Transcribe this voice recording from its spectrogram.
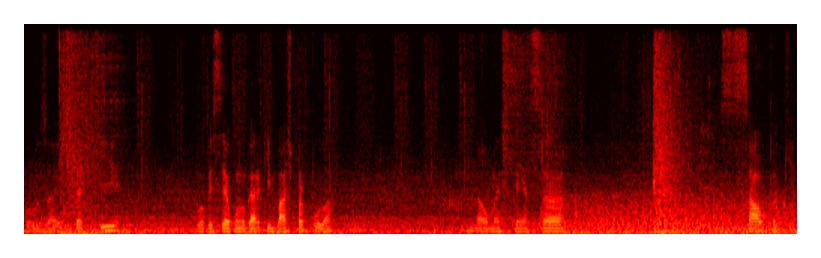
Vou usar esse aqui. Vou ver se tem algum lugar aqui embaixo para pular. Não, mas tem essa... Esse salto aqui.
